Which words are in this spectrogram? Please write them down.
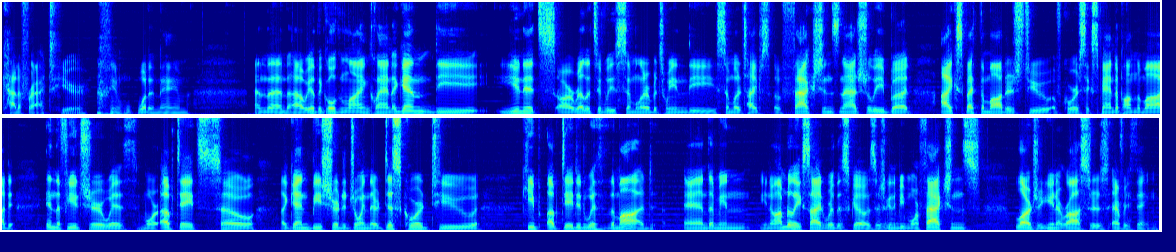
Cataphract here. I mean, what a name. And then uh, we have the Golden Lion Clan. Again, the units are relatively similar between the similar types of factions naturally, but I expect the modders to, of course, expand upon the mod in the future with more updates. So, again, be sure to join their Discord to keep updated with the mod. And, I mean, you know, I'm really excited where this goes. There's going to be more factions, larger unit rosters, everything.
